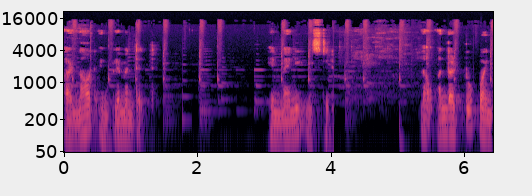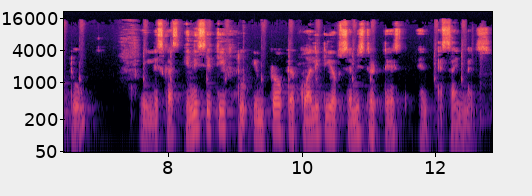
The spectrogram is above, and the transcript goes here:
are not implemented in many institutes. Now, under 2.2, we will discuss initiative to improve the quality of semester tests and assignments.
